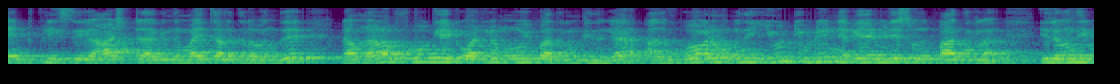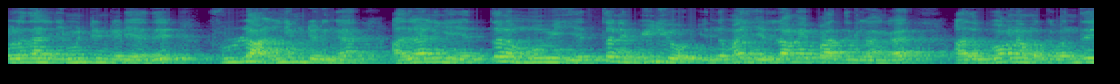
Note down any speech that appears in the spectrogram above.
நெட்ஃப்ளிக்ஸ் ஹாஸ்டாக் இந்த மாதிரி தளத்தில் வந்து நம்மளால் ஃபோர் கே குவாலிட்டியில் மூவி பார்த்துக்க முடியுதுங்க. அது போக நமக்கு வந்து யூடியூப்லேயும் நிறைய வீடியோஸ் வந்து பார்த்துக்கலாம். இதில் வந்து இவ்வளோ தான் லிமிட்னு கிடையாது. ஃபுல்லாக அன்லிமிட்டடுங்க அதனால் நீங்கள் எத்தனை மூவி எத்தனை வீடியோ இந்த மாதிரி எல்லாமே பார்த்துக்கலாங்க. அது போக நமக்கு வந்து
